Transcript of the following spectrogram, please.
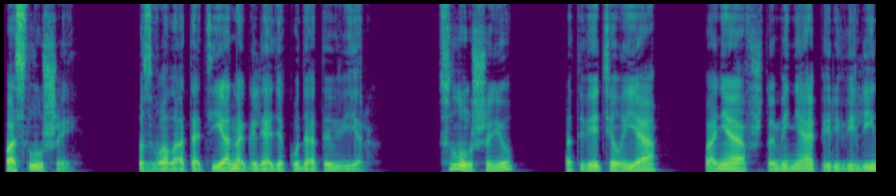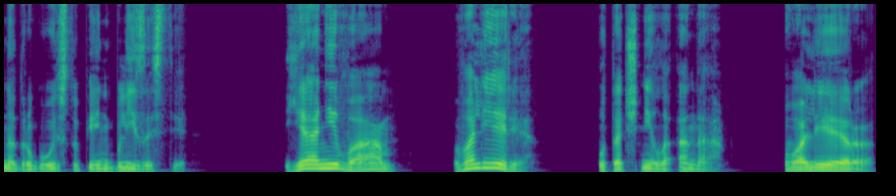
«Послушай», — позвала Татьяна, глядя куда-то вверх. «Слушаю», — ответил я, поняв, что меня перевели на другую ступень близости. «Я не вам, Валерия», — уточнила она. «Валера,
